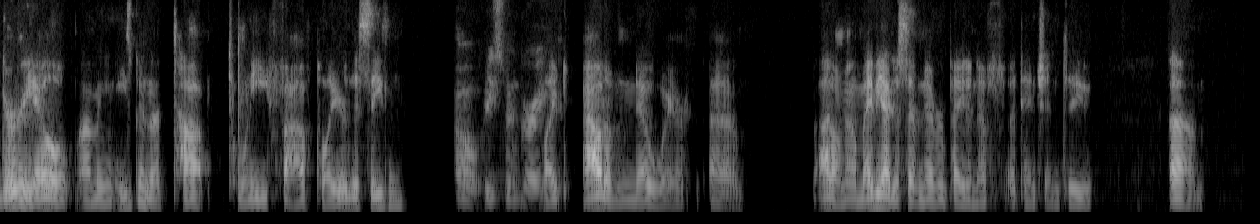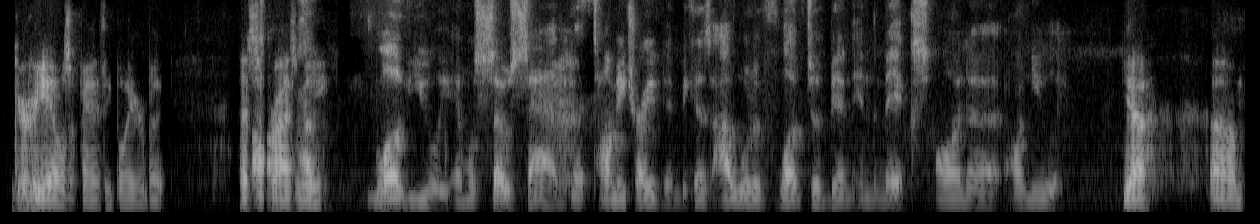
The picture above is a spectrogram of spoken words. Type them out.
Gurriel. I mean, he's been a top twenty-five player this season. Oh, he's been great. like out of nowhere. Um, I don't know. Maybe I just have never paid enough attention to um, Gurriel as a fantasy player, but that Oh, surprised I- me. Love Yuli and was so sad that Tommy traded him because I would have loved to have been in the mix on uh, on Yuli. Yeah, um,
